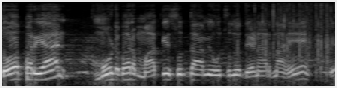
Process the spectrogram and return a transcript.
तोपर्यंत मूठभर माती सुद्धा आम्ही उचलू देणार नाही. हे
